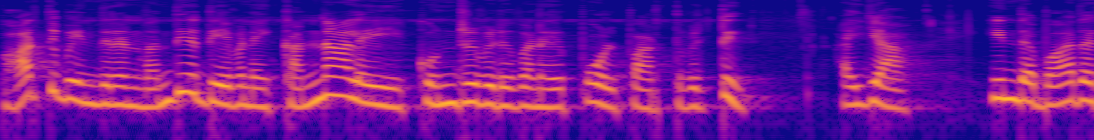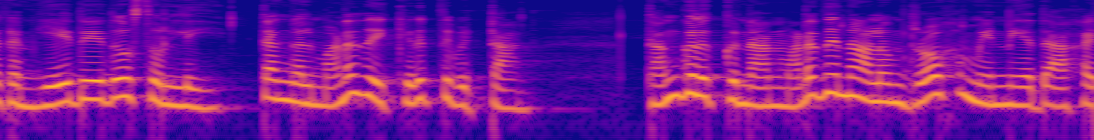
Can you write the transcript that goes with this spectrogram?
பார்த்திபேந்திரன் வந்தியத்தேவனை கண்ணாலேயே கொன்று விடுவனை போல் பார்த்துவிட்டு ஐயா இந்த பாதகன் ஏதேதோ சொல்லி தங்கள் மனதை கெடுத்து விட்டான் தங்களுக்கு நான் மனதினாலும் துரோகம் எண்ணியதாக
